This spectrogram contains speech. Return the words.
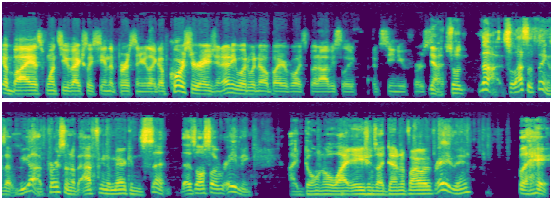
a bias once you've actually seen the person. You're like, of course you're Asian. Anyone would know by your voice, but obviously I've seen you first. Yeah. So nah. So that's the thing is that we got a person of African American descent that's also raving. I don't know why Asians identify with raving, but hey,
